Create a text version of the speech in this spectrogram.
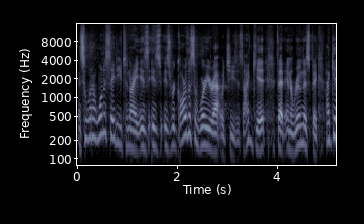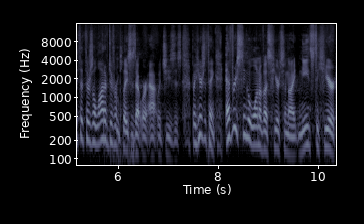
And so, what I want to say to you tonight is, is, is regardless of where you're at with Jesus, I get that in a room this big, I get that there's a lot of different places that we're at with Jesus. But here's the thing every single one of us here tonight needs to hear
